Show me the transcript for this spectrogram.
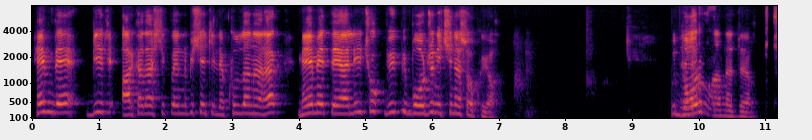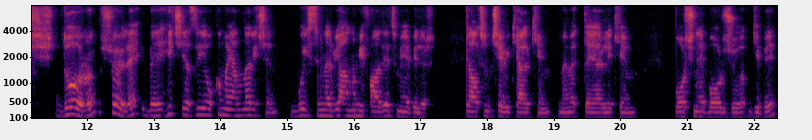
hem de bir arkadaşlıklarını bir şekilde kullanarak Mehmet Değerli'yi çok büyük bir borcun içine sokuyor. Bu Evet. doğru mu anladığım? Doğru. Şöyle hiç yazıyı okumayanlar için bu isimler bir anlam ifade etmeyebilir. Yalçın Çevikel kim, Mehmet Değerli kim, borç ne borcu gibi.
